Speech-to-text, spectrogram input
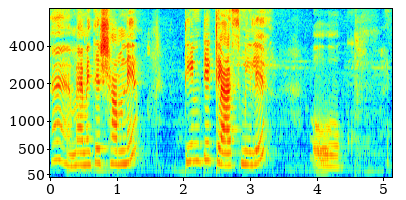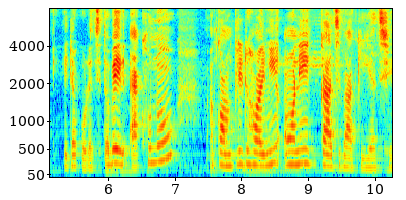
হ্যাঁ ম্যামেদের সামনে তিনটে ক্লাস মিলে ও এটা করেছে। তবে এখনও কমপ্লিট হয়নি অনেক কাজ বাকি আছে।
